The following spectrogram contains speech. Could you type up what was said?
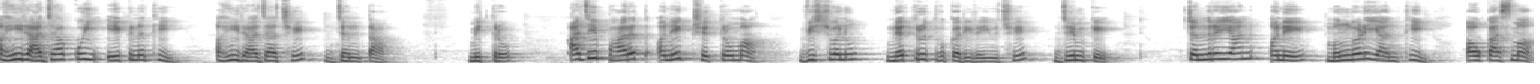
અહીં રાજા કોઈ એક નથી, અહીં રાજા છે જનતા. મિત્રો, આજે ભારત અનેક ક્ષેત્રોમાં વિશ્વનું નેતૃત્વ કરી રહ્યું છે, જેમ કે ચંદ્રયાન અને મંગળયાનથી અવકાશમાં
